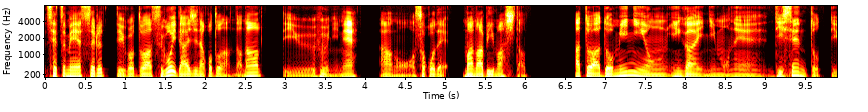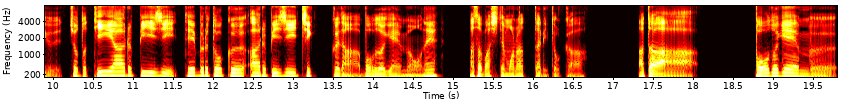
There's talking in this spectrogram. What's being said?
説明するっていうことはすごい大事なことなんだなっていうふうにね、あの、そこで学びました。あとはドミニオン以外にもね、ディセントっていうちょっと TRPG、テーブルトーク RPG チックなボードゲームをね、遊ばしてもらったりとか、あとは、ボードゲーム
